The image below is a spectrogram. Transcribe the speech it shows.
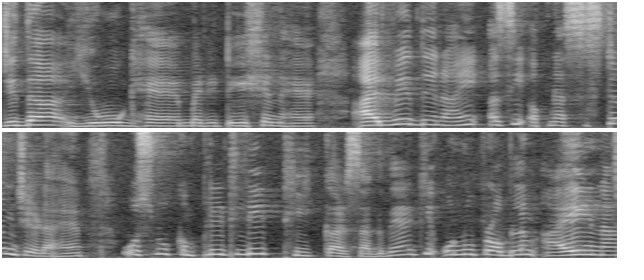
ਜਿੱਦਾਂ ਯੋਗ ਹੈ ਮੈਡੀਟੇਸ਼ਨ ਹੈ ਆਯੁਰਵੇਦ ਦੇ ਰਾਹੀਂ ਅਸੀਂ ਆਪਣਾ ਸਿਸਟਮ ਜਿਹੜਾ ਹੈ ਉਸ ਨੂੰ ਕੰਪਲੀਟਲੀ ਠੀਕ ਕਰ ਸਕਦੇ ਹਾਂ ਕਿ ਉਹਨੂੰ ਪ੍ਰੋਬਲਮ ਆਏ ਹੀ ਨਾ।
